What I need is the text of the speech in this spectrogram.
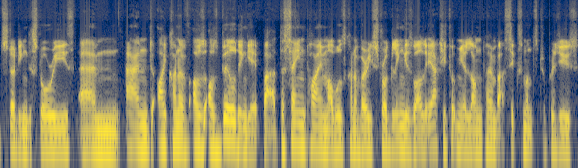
studying the stories. Um, and I kind of, I was, I was building it, but at the same time, I was kind of very struggling as well. It actually took me a long time, about six months to produce.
